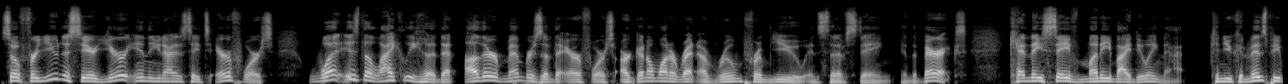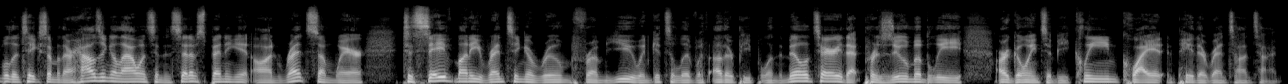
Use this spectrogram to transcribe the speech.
So for you, Nasir, you're in the United States Air Force. What is the likelihood that other members of the Air Force are going to want to rent a room from you instead of staying in the barracks? Can they save money by doing that? Can you convince people to take some of their housing allowance and instead of spending it on rent somewhere to save money renting a room from you and get to live with other people in the military that presumably are going to be clean, quiet, and pay their rent on time?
